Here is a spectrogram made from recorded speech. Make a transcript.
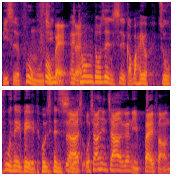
彼此的父母亲父辈，哎，通通都认识，搞不好还有祖父那辈也都认识。是啊，我相信嘉儿跟你拜访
